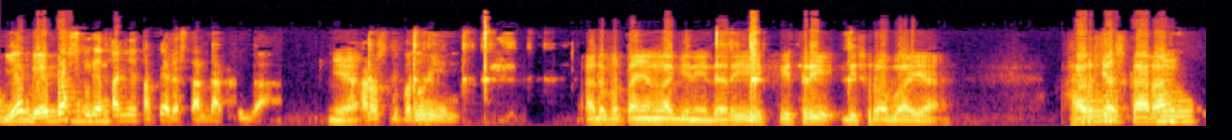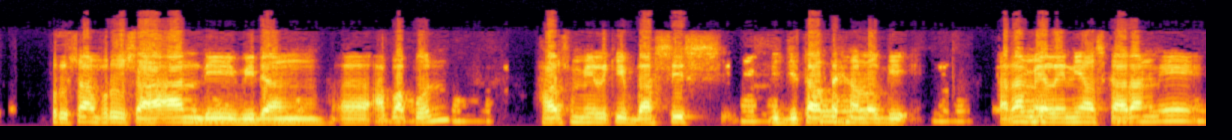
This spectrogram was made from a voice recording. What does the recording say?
dia bebas kelihatannya tapi ada standar juga. Iya. Harus dipenuhin. Ada pertanyaan lagi nih dari Fitri di Surabaya. Harusnya sekarang perusahaan-perusahaan di bidang eh, apa pun harus memiliki basis digital teknologi. Karena milenial sekarang nih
